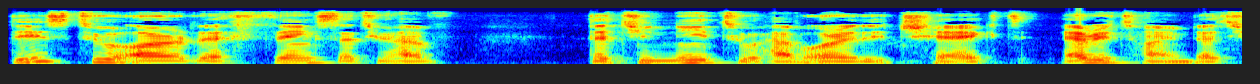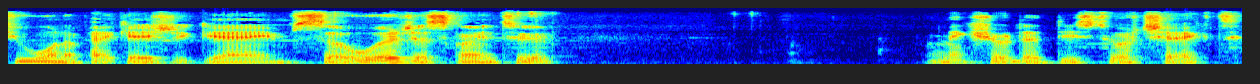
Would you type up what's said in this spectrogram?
these two are the things that you have that you need to have already checked every time that you want to package the game. So we're just going to make sure that these two are checked.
